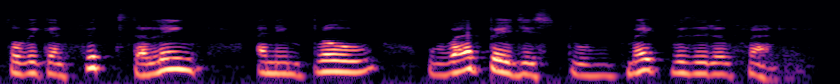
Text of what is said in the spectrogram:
so we can fix the link and improve web pages to make visitor friendly.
